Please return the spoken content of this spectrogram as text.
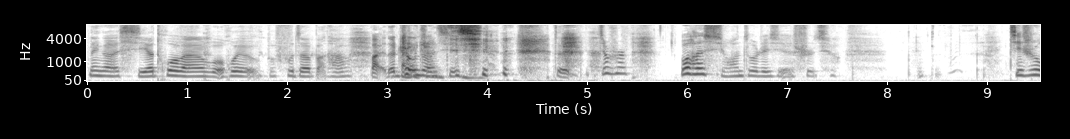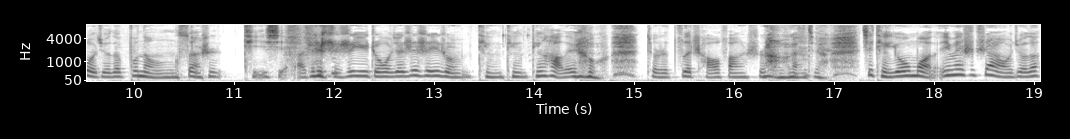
那个鞋脱完，我会负责把它摆的整整齐齐。对，就是我很喜欢做这些事情。其实我觉得不能算是提携了，这只是一种，我觉得这是一种挺挺挺好的一种，就是自嘲方式，我感觉其实挺幽默的。因为是这样，我觉得，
